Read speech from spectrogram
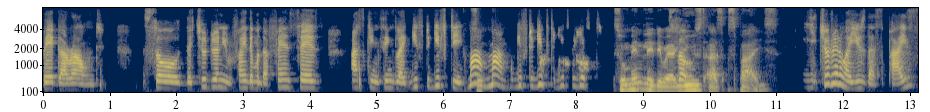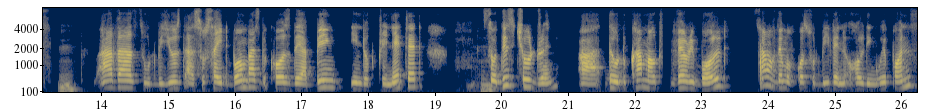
beg around. So the children, you'll find them on the fences asking things like gift, gifty, mom, so, mom, gift, gift, gift, gift. So mainly they were so, used as spies. Children were used as spies. Mm. Others would be used as suicide bombers because they are being indoctrinated. Mm. So these children uh, they would come out very bold. Some of them, of course, would be even holding weapons.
